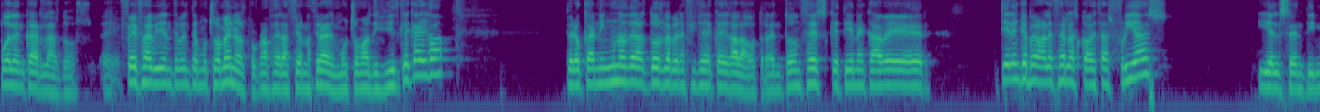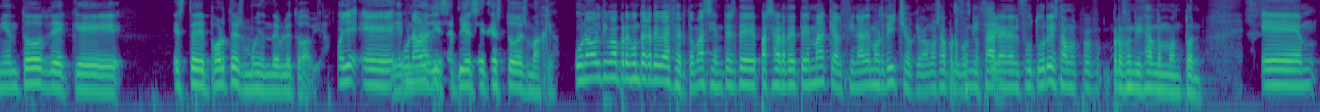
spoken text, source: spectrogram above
pueden caer las dos. Eh, FIFA, evidentemente, mucho menos, porque una federación nacional es mucho más difícil que caiga, pero que a ninguna de las dos le beneficia que caiga la otra. Entonces, que tiene que haber. Tienen que prevalecer las cabezas frías y el sentimiento de que este deporte es muy endeble todavía. Oye, eh, una, nadie se piense que esto es magia. una última pregunta que te voy a hacer, Tomás, y antes de pasar de tema, que al final hemos dicho que vamos a profundizar en el futuro y estamos prof- profundizando un montón. Eh,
